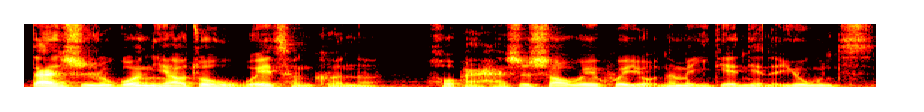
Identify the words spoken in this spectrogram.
但是如果你要坐五位乘客呢，后排还是稍微会有那么一点点的拥挤。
